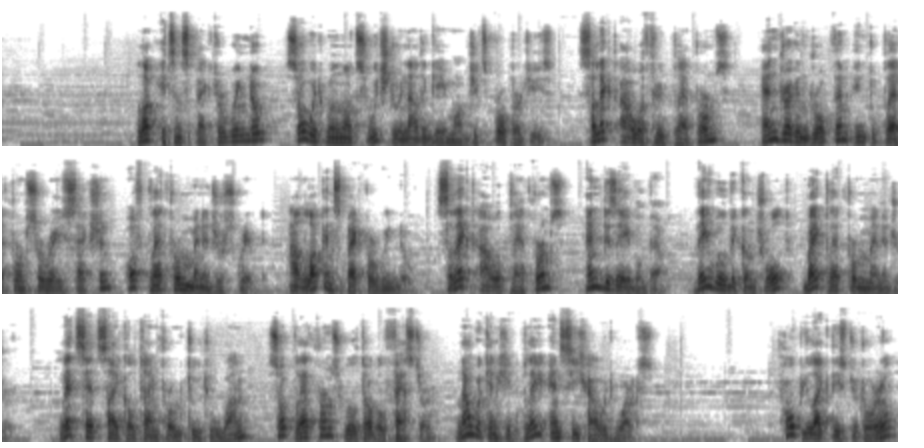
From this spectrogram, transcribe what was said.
lock its inspector window so it will not switch to another game object's properties. Select our three platforms and drag and drop them into Platforms Array section of Platform Manager script. Unlock inspector window. Select our platforms and disable them. They will be controlled by Platform Manager. Let's set cycle time from 2 to 1, so platforms will toggle faster. Now we can hit play and see how it works. Hope you like this tutorial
